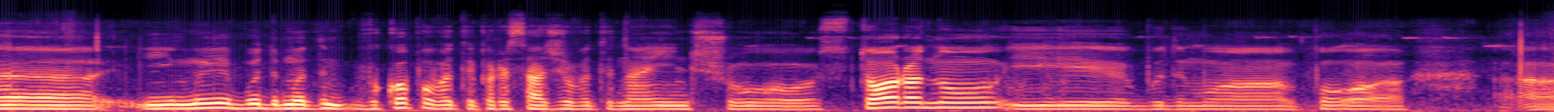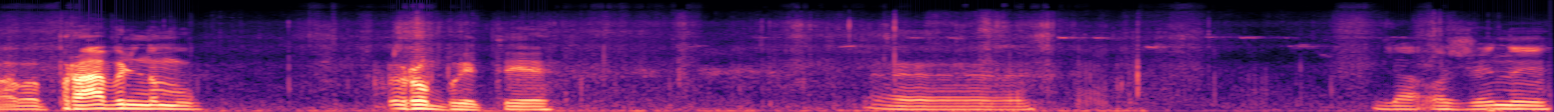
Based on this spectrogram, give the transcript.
Е, і ми будемо викопувати, пересаджувати на іншу сторону і будемо по е, правильному робити е, для ожини.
